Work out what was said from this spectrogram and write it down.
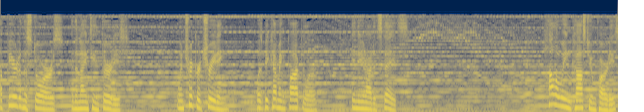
appeared in the stores in the 1930s when trick or treating was becoming popular in the United States. Halloween costume parties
